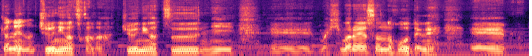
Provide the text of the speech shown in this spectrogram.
去年の12月かな ?12 月に、えーまあ、ヒマラヤさんの方でね、えー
